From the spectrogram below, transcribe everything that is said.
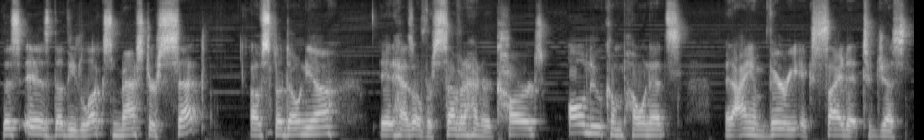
This is the Deluxe Master Set of Snowdonia. It has over 700 cards, all new components, and I am very excited to just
